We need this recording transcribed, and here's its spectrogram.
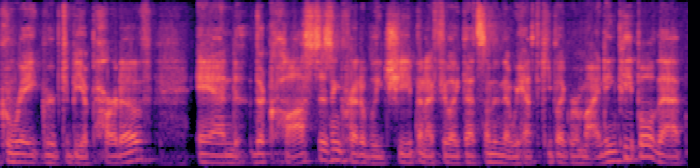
great group to be a part of. And the cost is incredibly cheap. And I feel like that's something that we have to keep like reminding people that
